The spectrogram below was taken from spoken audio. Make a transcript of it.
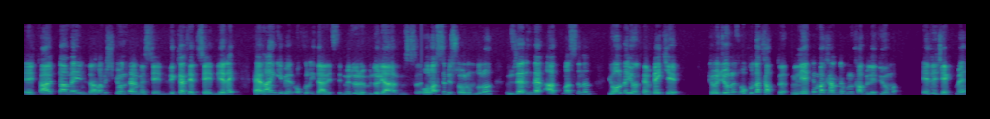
e, taahhütname imzalamış göndermeseydi, dikkat etseydi diyerek herhangi bir okul idaresi, müdürü, müdür yardımcısı olası bir sorumluluğu üzerinden atmasının yol ve yöntemi. Peki çocuğunuz okulda kaptı. Milli Eğitim Bakanlığı bunu kabul ediyor mu? Edecek mi?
